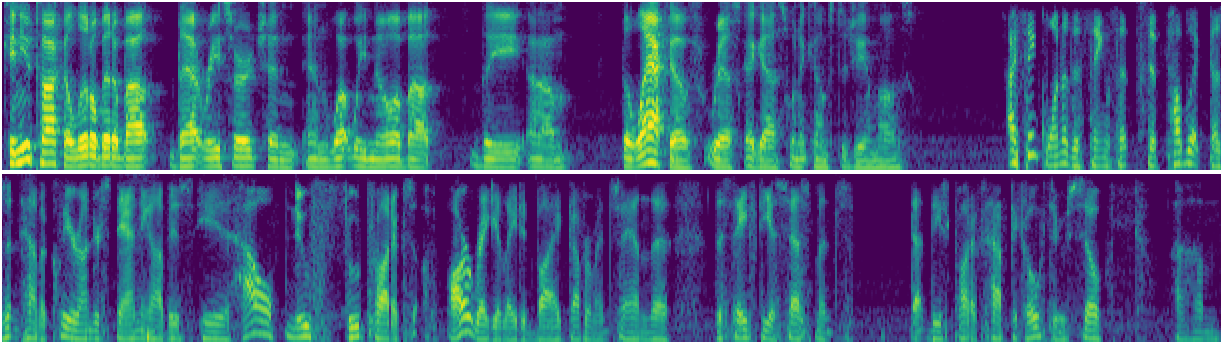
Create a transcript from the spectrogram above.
can you talk a little bit about that research and, and what we know about the um, the lack of risk, I guess, when it comes to GMOs? I think one of the things that the public doesn't have a clear understanding of is, is how new food products are regulated by governments and the the safety assessments that these products have to go through. So, um,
